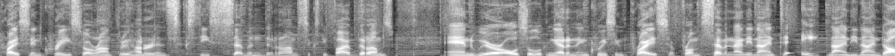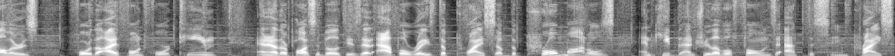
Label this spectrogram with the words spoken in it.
price increase, so around 367 dirhams, 65 dirhams and we are also looking at an increasing price from $7.99 to $8.99 for the iPhone 14. And another possibility is that Apple raise the price of the Pro models and keep the entry-level phones at the same price.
